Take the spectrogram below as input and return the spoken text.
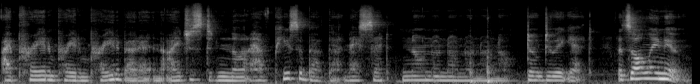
I prayed and prayed and prayed about it, and I just did not have peace about that. And I said, No, no, no, no, no, no. Don't do it yet. That's all I knew.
